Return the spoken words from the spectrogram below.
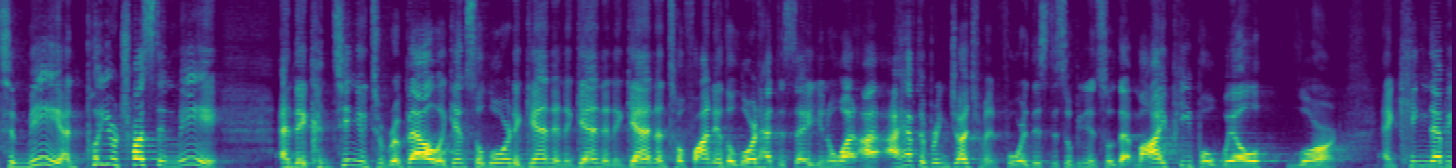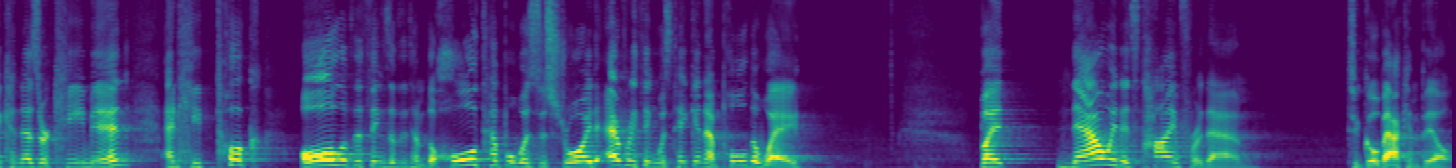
to me and put your trust in me. And they continued to rebel against the Lord again and again and again until finally the Lord had to say, you know what, I, I have to bring judgment for this disobedience so that my people will learn. And King Nebuchadnezzar came in and he took all of the things of the temple. The whole temple was destroyed, everything was taken and pulled away. But now it is time for them to go back and build.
